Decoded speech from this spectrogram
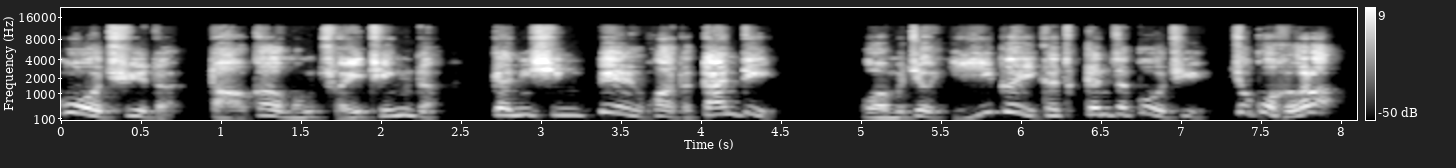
过去的祷告蒙垂听的更新变化的甘地，我们就一个一个跟着过去，就过河了。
